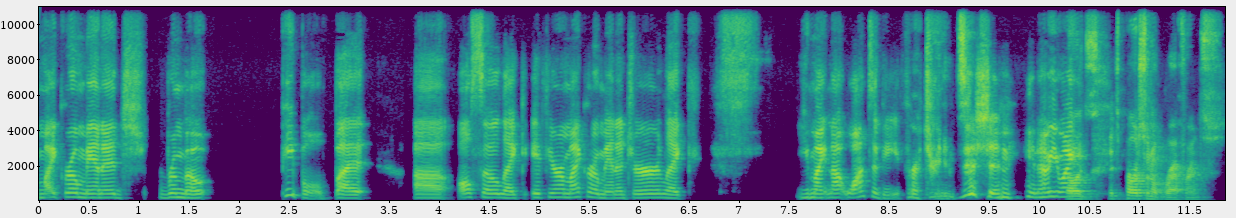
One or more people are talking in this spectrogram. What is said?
micromanage remote people but uh also like if you're a micromanager like you might not want to be for a transition you know you might it's, it's personal preference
